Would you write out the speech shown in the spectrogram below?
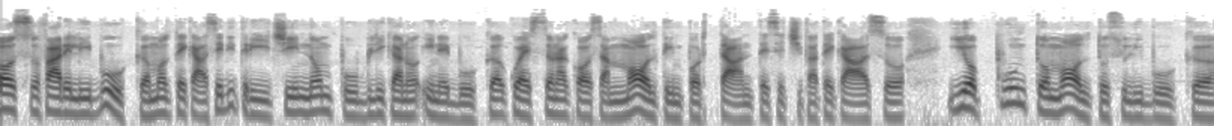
posso fare l'ebook, molte case editrici non pubblicano in ebook, questa è una cosa molto importante se ci fate caso, io punto molto sull'ebook.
